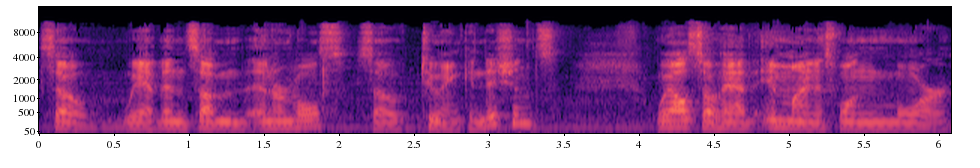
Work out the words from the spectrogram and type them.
So we have n sub intervals, so two n conditions. We also have n minus 1 more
